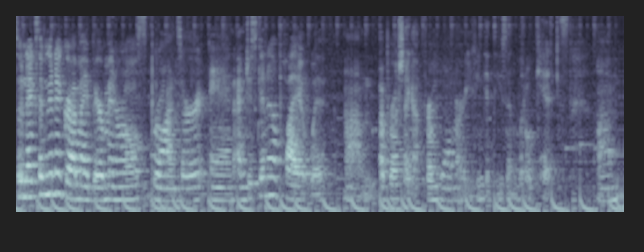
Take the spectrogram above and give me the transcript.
So next I'm gonna grab my Bare Minerals bronzer and I'm just gonna apply it with um, a brush I got from Walmart. You can get these in little kits um,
